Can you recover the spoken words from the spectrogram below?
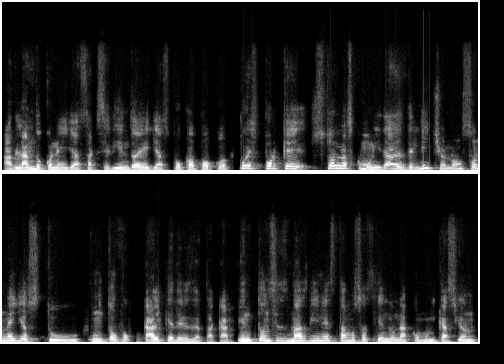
Hablando con ellas, accediendo a ellas poco a poco, pues porque son las comunidades del nicho, ¿no? Son ellos tu punto focal que debes de atacar. Entonces, más bien estamos haciendo una comunicación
